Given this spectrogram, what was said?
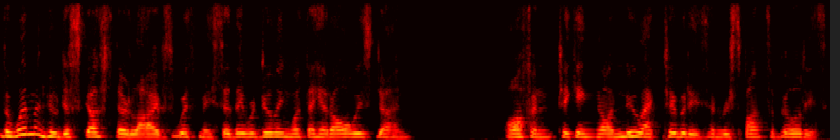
The women who discussed their lives with me said they were doing what they had always done, often taking on new activities and responsibilities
